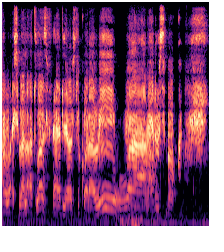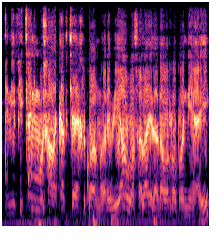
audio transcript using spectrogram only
حققه أشبال الأطلس في هذا العرس الكروي وغير مسبوق. يعني في ثاني مشاركة في تاريخ الكرة المغربية وصل إلى دور الربع النهائي.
